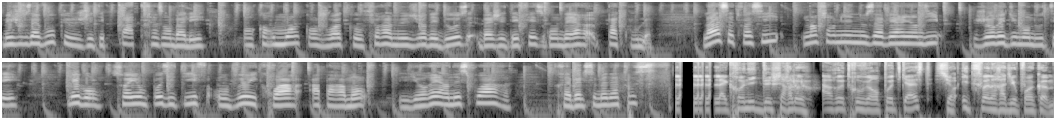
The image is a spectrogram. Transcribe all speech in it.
mais je vous avoue que j'étais pas très emballée. Encore moins quand je vois qu'au fur et à mesure des doses, bah, j'ai des effets secondaires pas cool. Là, cette fois-ci, l'infirmier ne nous avait rien dit, J'aurais dû m'en douter. Mais bon, soyons positifs, on veut y croire. Apparemment, il y aurait un espoir. Très belle semaine à tous. La, chronique de Charlot, à retrouver en podcast sur itswanradio.com.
